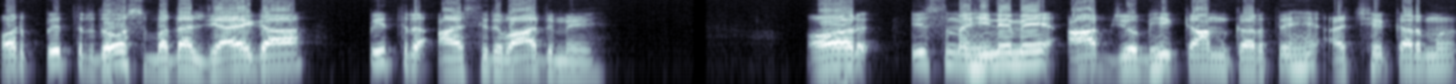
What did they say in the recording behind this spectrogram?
और पितृदोष बदल जाएगा पितृ आशीर्वाद में। और इस महीने में आप जो भी काम करते हैं, अच्छे कर्म,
